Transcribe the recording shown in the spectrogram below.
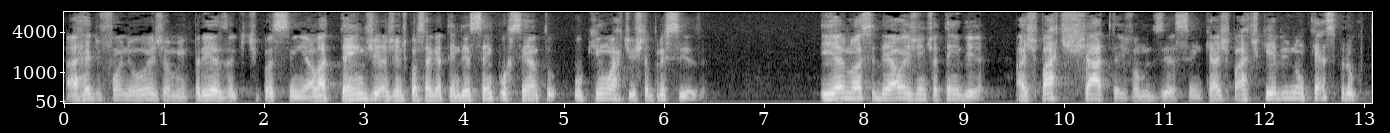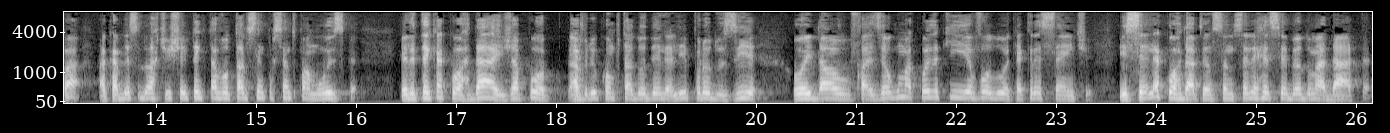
a Headphone hoje é uma empresa que, tipo assim, ela atende, a gente consegue atender 100% o que um artista precisa. E o nosso ideal é a gente atender as partes chatas, vamos dizer assim, que é as partes que ele não quer se preocupar. A cabeça do artista ele tem que estar voltado 100% para a música. Ele tem que acordar e já, pô, abrir o computador dele ali, produzir, ou dar, fazer alguma coisa que evolua, que é crescente. E se ele acordar pensando, se ele recebeu de uma data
